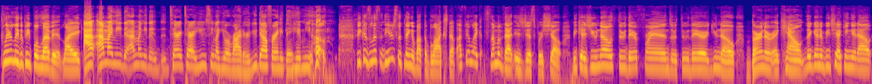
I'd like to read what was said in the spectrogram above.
Clearly, the people love it. Like, I, I might need to I might need to Terry Terry, you seem like you're a writer. If you down for anything, hit me up. Because listen, here's the thing about the block stuff. I feel like some of that is just for show because you know through their friends or through their, you know, burner account, they're going to be checking it out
